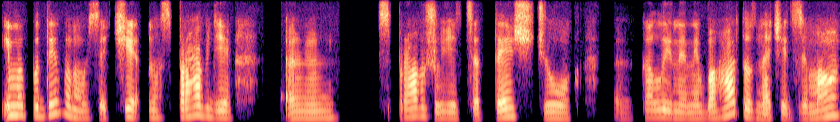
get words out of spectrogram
і ми подивимося, чи насправді справжується те, що е, калини небагато, значить зима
